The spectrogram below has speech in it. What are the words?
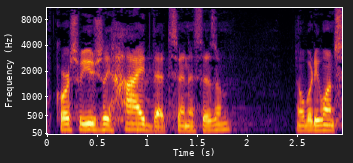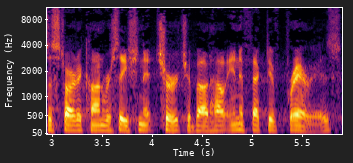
Of course, we usually hide that cynicism. Nobody wants to start a conversation at church about how ineffective prayer is.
